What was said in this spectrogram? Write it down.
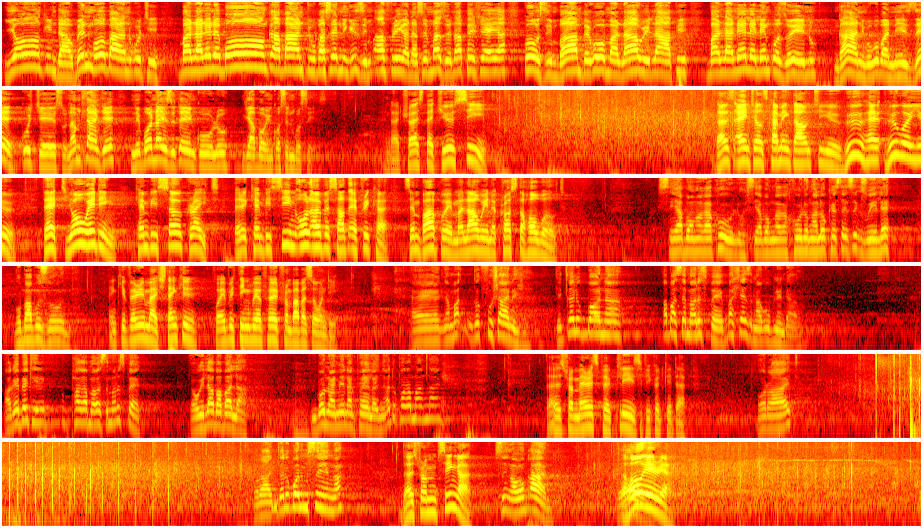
Yonke indawo beningobani ukuthi balalele bonke abantu baseningizimu Afrika nasemazweni aphesheya koZimbabwe koMalawi laphi? Balalele lenkonzo yenu ngani ngokuba nize kuJesu namhlanje nibona izinto ezinkulu ngiyabonga inkosi nibusise And I trust that you see those angels coming down to you. Who, who were you that your wedding can be so great that it can be seen all over South Africa, Zimbabwe, Malawi, and across the whole world? Siyabonga kakhulu, siyabonga kakhulu ngalokho esesikuzwile ngobaba uZondi. Thank you very much. Thank you for everything we have heard from Baba Zondi. Eh ngama ngokufushane nje. Ngicela ukubona abasemarisburg bahlezi ngakuphi nendawo. Ake bethi phakama abasemarisburg. Bala. Wami mina kuphela nyathi uphakama kancane. Those from Maritzburg, please, if you could get up. All right. All right, ngicela ukubona umsinga, Those from Singa, umsinga wonkana. the whole area.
